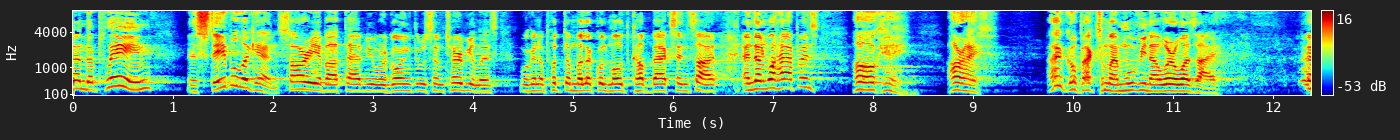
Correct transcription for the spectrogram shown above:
then the plane is stable again. Sorry about that. We were going through some turbulence. We're going to put the Malakul Maut cup back inside. And then what happens? Oh, okay. All right. I go back to my movie now. Where was I?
